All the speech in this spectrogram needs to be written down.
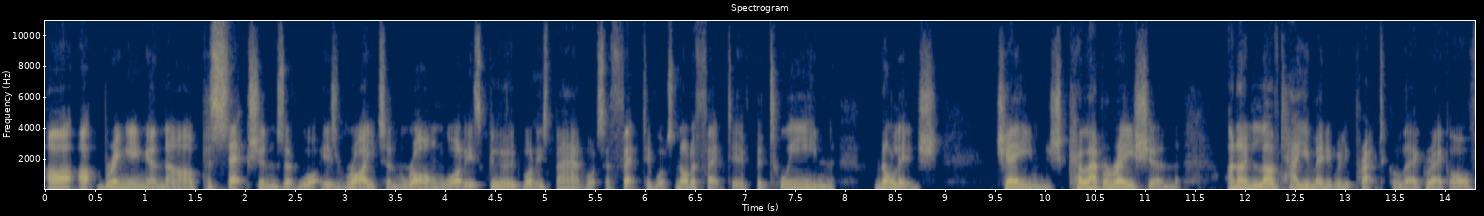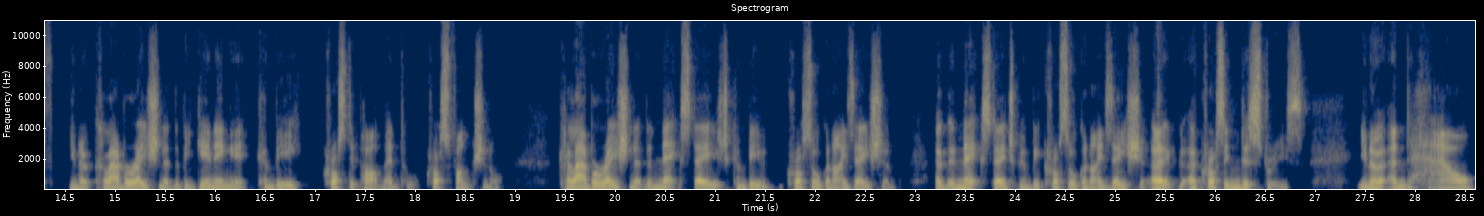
our upbringing and our perceptions of what is right and wrong, what is good, what is bad, what's effective, what's not effective between knowledge, change, collaboration. And I loved how you made it really practical there, Greg, of, you know, collaboration at the beginning, it can be cross-departmental, cross-functional. Collaboration at the next stage can be cross-organization. At the next stage can be cross-organization, uh, across industries you know, and how,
